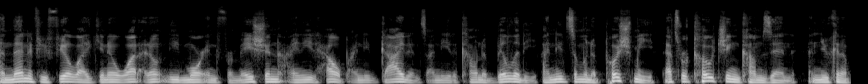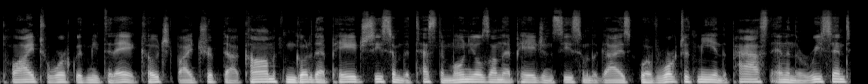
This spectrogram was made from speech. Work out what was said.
And then if you feel like, you know what, I don't need more information, I need help, I need guidance, I need accountability, I need someone to push me, that's where coaching comes in. And you can apply to work with me today at coachedbytrip.com. You can go to that page, see some of the testimonials on that page, and see some of the guys who have worked with me in the past and in the recent.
